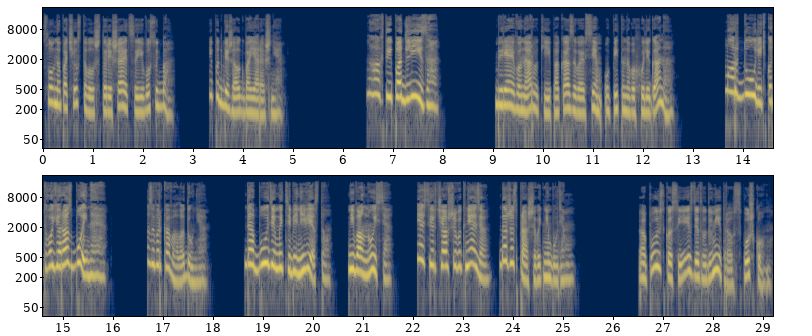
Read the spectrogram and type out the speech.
словно почувствовал, что решается его судьба, и подбежал к боярышне. «Ах ты, подлиза!» Беря его на руки и показывая всем упитанного хулигана, «Мордулечка твоя разбойная!» — заворковала Дуня. «Да будем мы тебе невесту, не волнуйся, и осерчавшего князя даже спрашивать не будем». А пусть-ка съездит в Дмитров с Пушком.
